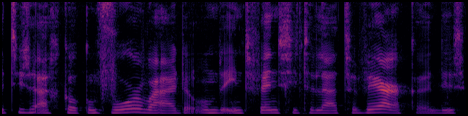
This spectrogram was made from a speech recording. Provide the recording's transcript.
het is eigenlijk ook een voorwaarde om de interventie te laten werken. Dus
